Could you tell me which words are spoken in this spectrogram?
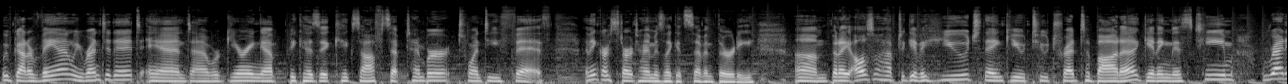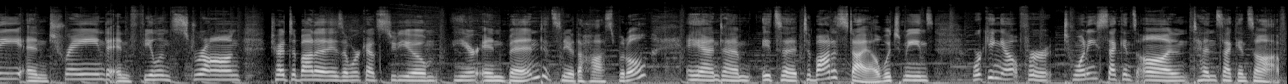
We've got our van, we rented it, and uh, we're gearing up because it kicks off September 25th. I think our start time is like at 7:30. Um, but I also have to give a huge thank you to Tread Tabata getting this team ready and trained and feeling strong. Tread Tabata is a workout studio here in Bend. It's near the hospital, and um, it's a Tabata style, which means working out for 20 seconds on, 10 seconds off.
